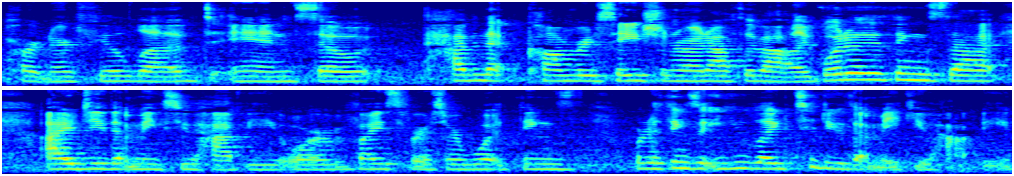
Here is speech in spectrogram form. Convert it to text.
partner feel loved? And so, having that conversation right off the bat like what are the things that i do that makes you happy or vice versa or what things what are things that you like to do that make you happy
